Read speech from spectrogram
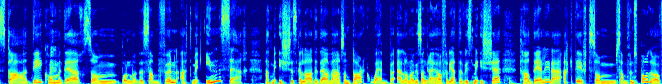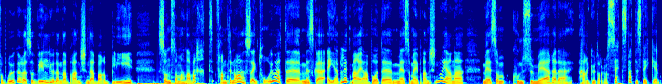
stadig kommer der som på en måte samfunn at vi innser at vi ikke skal la det der være sånn dark web eller noe sånn greier. fordi at hvis vi ikke tar del i det aktivt som samfunnsborgere og forbrukere, så vil jo den der bransjen der bare bli sånn som han har vært fram til nå. Så jeg tror jo at uh, vi skal eie det litt mer, ja. Både vi som er i bransjen, og gjerne vi som konsumerer det. Herregud, har dere sett statistikken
